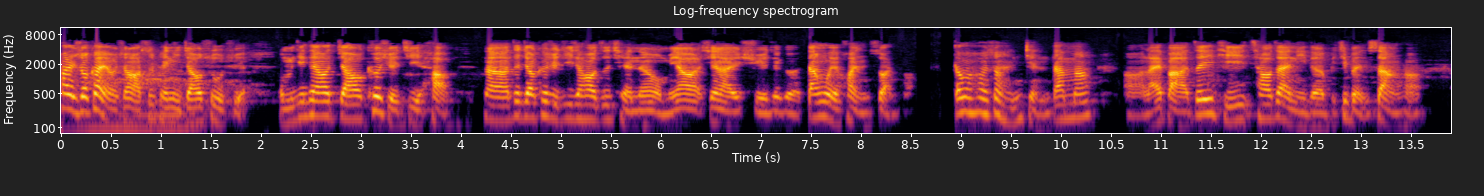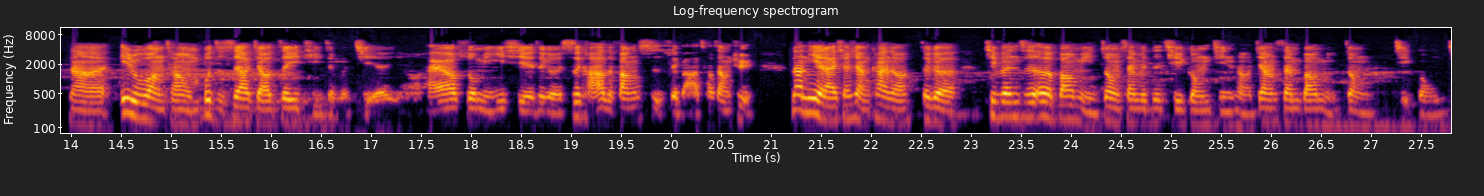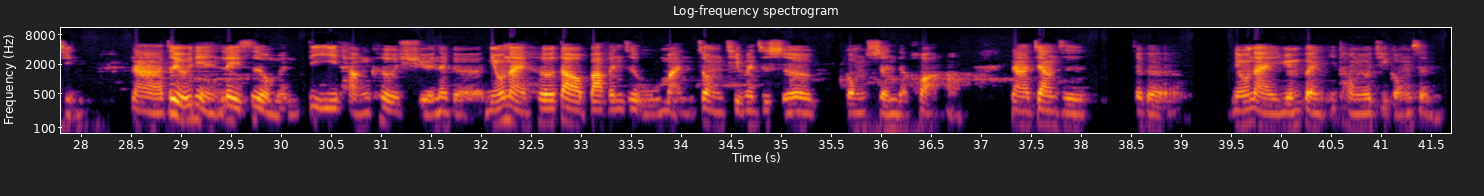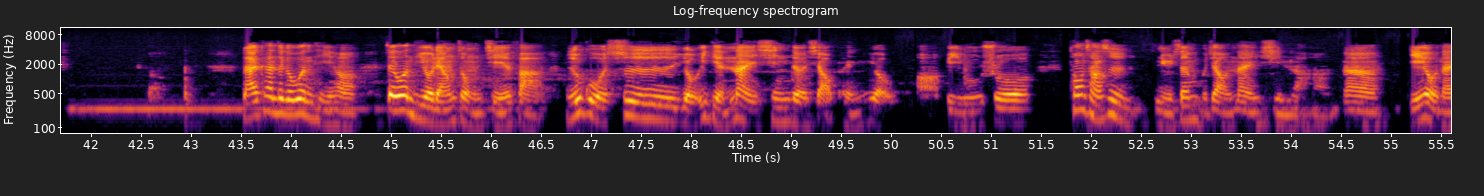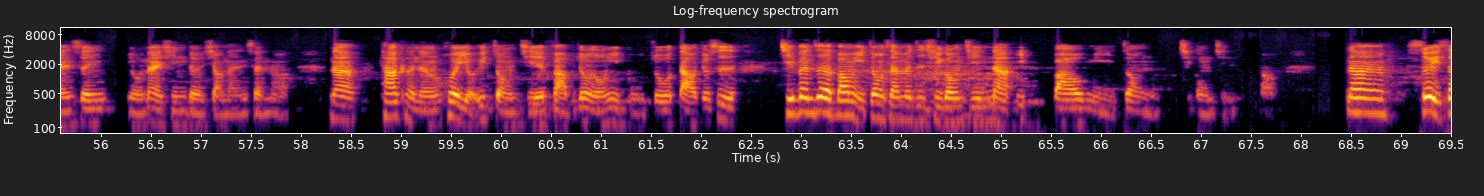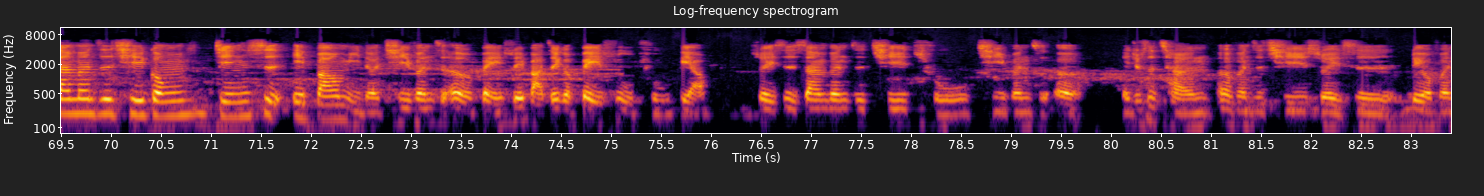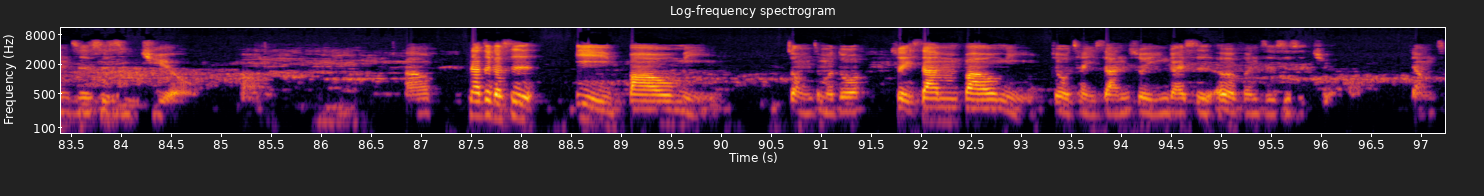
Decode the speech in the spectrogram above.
欢迎收看永雄老师陪你教数学。我们今天要教科学记号。那在教科学记号之前呢，我们要先来学这个单位换算。单位换算很简单吗？啊，来把这一题抄在你的笔记本上哈。那一如往常，我们不只是要教这一题怎么解而已，还要说明一些这个思考它的方式，所以把它抄上去。那你也来想想看哦，这个七分之二包米重三分之七公斤哈，这样三包米重几公斤？那这有一点类似我们第一堂课学那个牛奶喝到八分之五满重七分之十二公升的话哈，那这样子这个牛奶原本一桶有几公升？来看这个问题哈，这个问题有两种解法。如果是有一点耐心的小朋友啊，比如说通常是女生比较有耐心啦哈，那也有男生有耐心的小男生哈。那他可能会有一种解法比较容易捕捉到，就是七分之二包米重三分之七公斤，那一包米重七公斤，好，那所以三分之七公斤是一包米的七分之二倍，所以把这个倍数除掉，所以是三分之七除七分之二，也就是乘二分之七，所以是六分之四十九，好，好。那这个是一包米重这么多，所以三包米就乘以三，所以应该是二分之四十九这样子，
